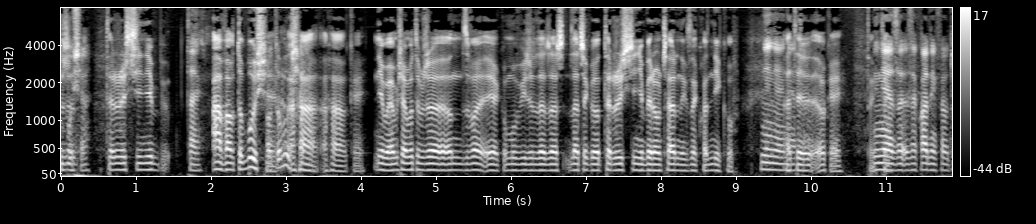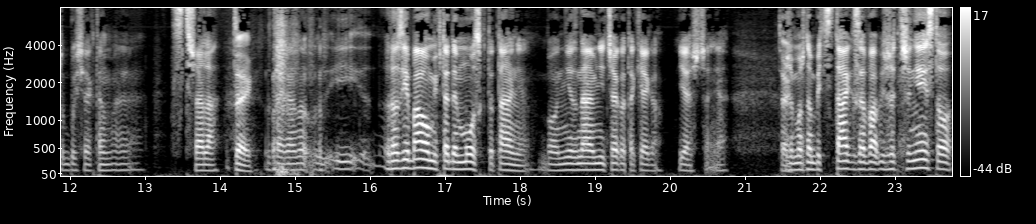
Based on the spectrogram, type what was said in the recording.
że, że terroryści nie... Tak. A, w autobusie. W autobusie. Aha, aha, okej. Nie, bo ja myślałem o tym, że on dzwoni, jako mówi, że dla, dlaczego terroryści nie biorą czarnych zakładników. Nie, nie, nie. A ty, to- okej. Tak, nie, tak. za- zakładnik w autobusie, jak tam e, strzela tak. tego. No, I rozjebało mi wtedy mózg totalnie, bo nie znałem niczego takiego jeszcze, nie? Tak. Że można być tak zabawny, że, że nie jest to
